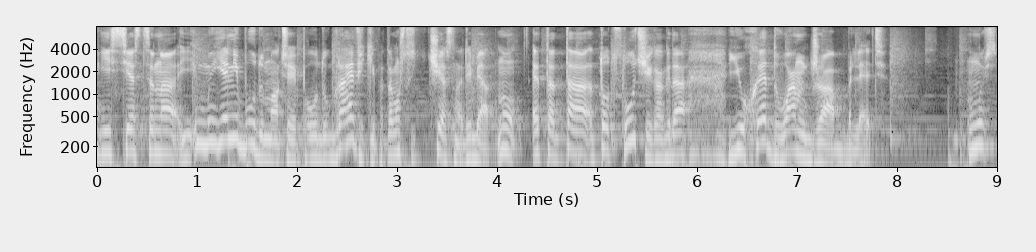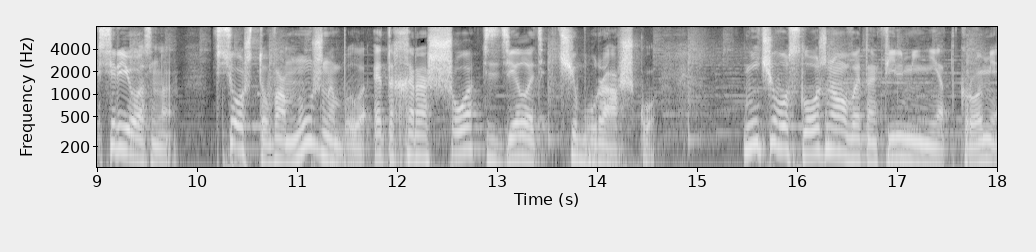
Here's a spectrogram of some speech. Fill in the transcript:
естественно. Я не буду молчать по поводу графики, потому что, честно, ребят, ну, это та, тот случай, когда you had one job, блядь. Ну, серьезно. Все, что вам нужно было, это хорошо сделать чебурашку. Ничего сложного в этом фильме нет, кроме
